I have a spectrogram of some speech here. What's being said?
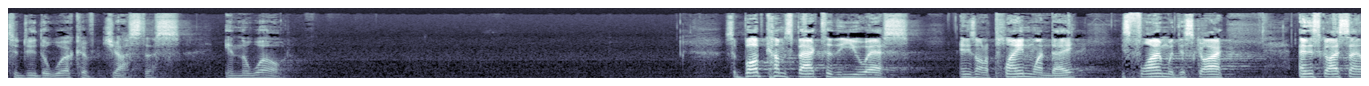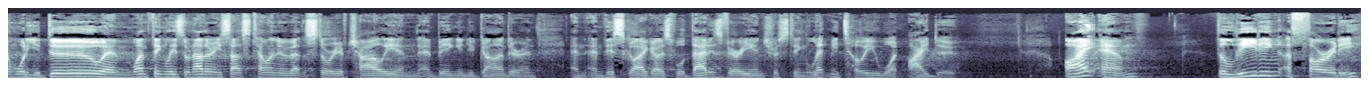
to do the work of justice in the world. So Bob comes back to the US and he's on a plane one day. He's flying with this guy. And this guy's saying, What do you do? And one thing leads to another. And he starts telling him about the story of Charlie and, and being in Uganda. And, and, and this guy goes, Well, that is very interesting. Let me tell you what I do. I am the leading authority,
